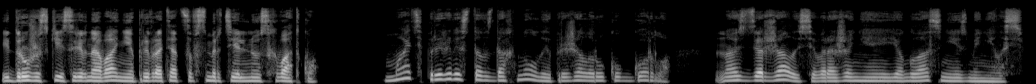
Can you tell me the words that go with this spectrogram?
и дружеские соревнования превратятся в смертельную схватку. Мать прерывисто вздохнула и прижала руку к горлу, но сдержалась, и выражение ее глаз не изменилось.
